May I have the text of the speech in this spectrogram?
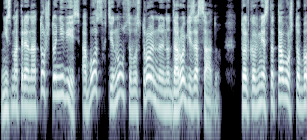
несмотря на то, что не весь обоз втянулся в устроенную на дороге засаду. Только вместо того, чтобы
